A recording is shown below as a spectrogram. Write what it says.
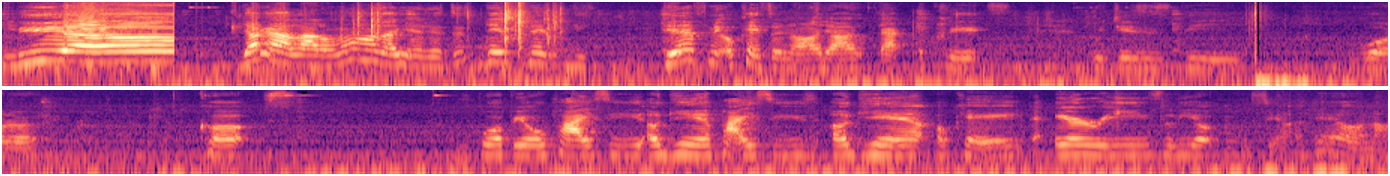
Leo. Y'all got a lot of ones out here. This definitely definitely okay, so now y'all got the clips, which is the water cups. Scorpio, Pisces, again Pisces, again, okay, Aries, Leo. Let me see. Hell no.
